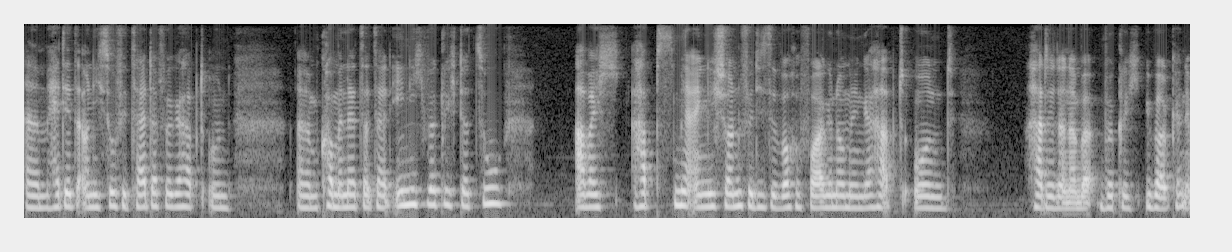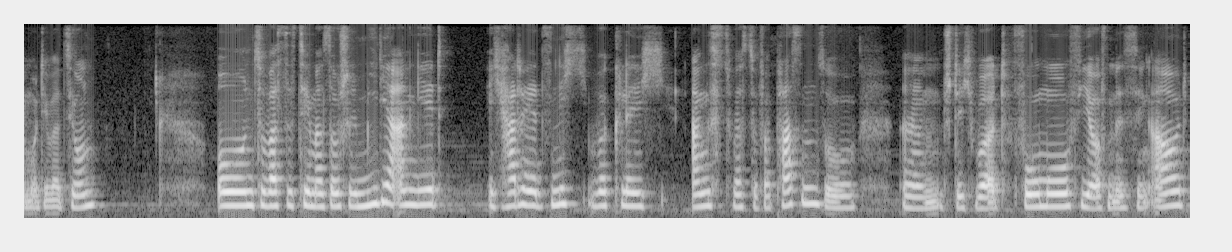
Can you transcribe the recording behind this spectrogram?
Ähm, hätte jetzt auch nicht so viel Zeit dafür gehabt und ähm, komme in letzter Zeit eh nicht wirklich dazu. Aber ich habe es mir eigentlich schon für diese Woche vorgenommen gehabt und hatte dann aber wirklich überhaupt keine Motivation. Und so was das Thema Social Media angeht, ich hatte jetzt nicht wirklich Angst, was zu verpassen, so ähm, Stichwort FOMO, Fear of Missing Out.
